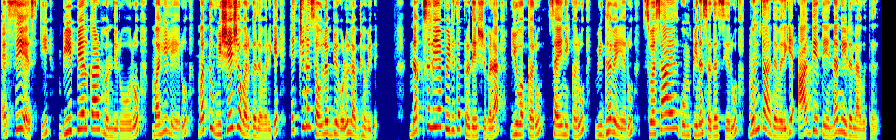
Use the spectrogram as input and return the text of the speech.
S C S T B card ಹೊಂದಿರುವವರು, ಮಹಿಳೆಯರು ಮತ್ತು ವಿಶೇಷ ವರ್ಗದವರಿಗೆ ಹೆಚ್ಚಿನ ಸೌಲಭ್ಯಗಳು ಲಭ್ಯವಿದೆ. ನಕ್ಸಲೀಯ ಪೀಡಿತ ಪ್ರದೇಶಗಳ ಯುವಕರು, ಸೈನಿಕರು, ವಿಧವೆಯರು, ಸ್ವಸಹಾಯ ಗುಂಪಿನ ಸದಸ್ಯರು ಮುಂತಾದವರಿಗೆ ಆದ್ಯತೆಯನ್ನು ನೀಡಲಾಗುತ್ತದೆ.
